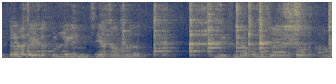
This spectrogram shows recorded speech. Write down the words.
ഇട്ടുള്ള വെളുത്തുള്ളി ഇഞ്ചിയൊക്കെ നമ്മൾ ബീഫിന്റെ അകത്തൊന്ന് ചേർത്ത് കൊടുക്കണം.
